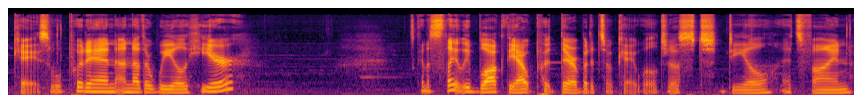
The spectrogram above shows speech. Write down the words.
Okay, so we'll put in another wheel here. It's going to slightly block the output there, but it's okay. We'll just deal. It's fine.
